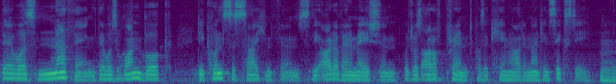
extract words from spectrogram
There was nothing. There was one book, Die Kunst des Zeichenfilms, The Art of Animation, which was out of print because it came out in 1960. Mm-hmm.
